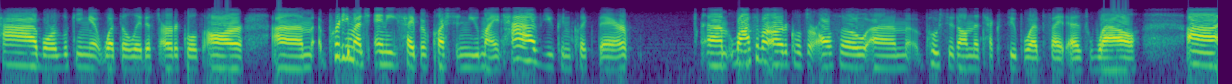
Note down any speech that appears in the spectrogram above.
tab or looking at what the latest articles are. Um, pretty much any type of question you might have, you can click there. Um, lots of our articles are also um, posted on the TechSoup website as well. Uh,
